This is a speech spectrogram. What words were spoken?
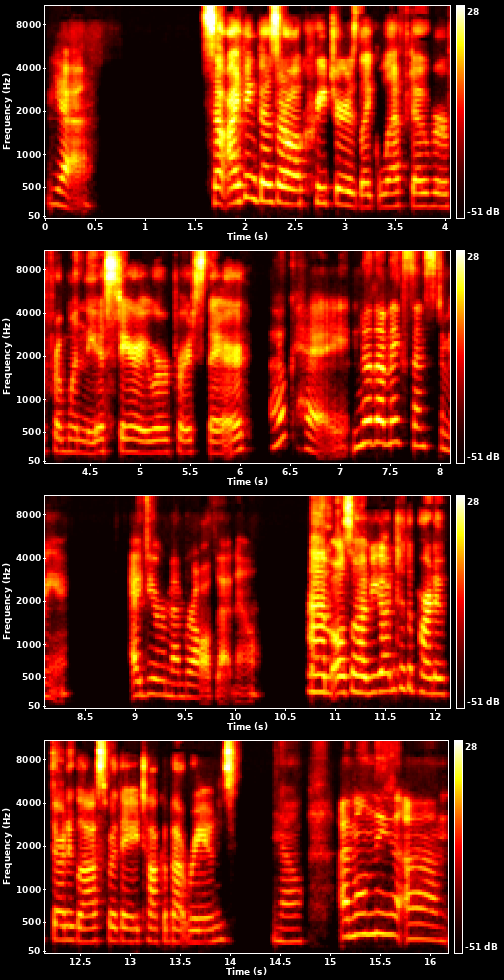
Yeah. So I think those are all creatures like left over from when the Asteri were first there. Okay. No, that makes sense to me. I do remember all of that now. Um also have you gotten to the part of Throne of Glass where they talk about runes? No. I'm only um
